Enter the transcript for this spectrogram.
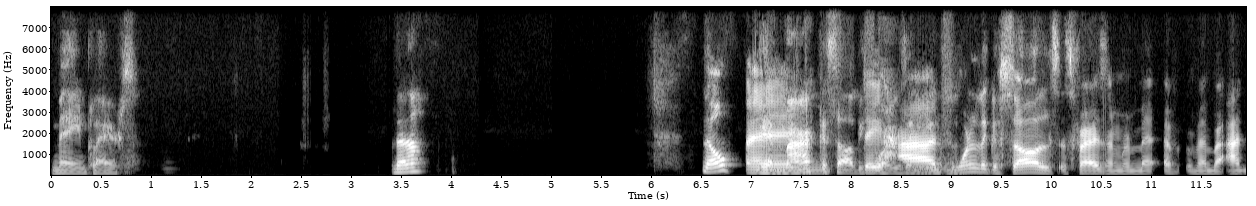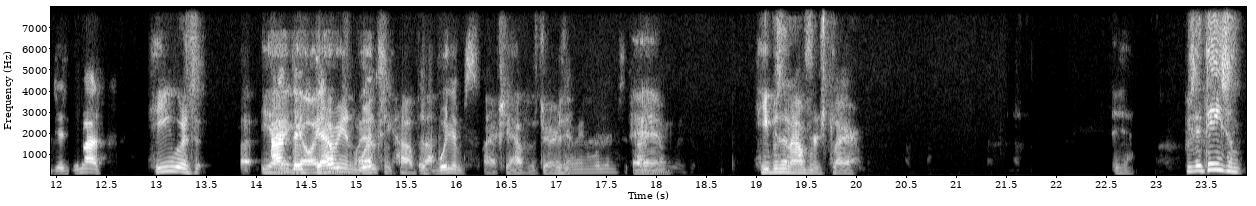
main players. No. No. yeah, Marc Gasol before They he was had one of the Gasols, as far as I rem- remember, and you man, He was. Uh, yeah, and yeah, Deron Wilson, have that. Williams. I actually have his jersey. Deron Williams. Um, he was an average player. Yeah. he was a decent,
